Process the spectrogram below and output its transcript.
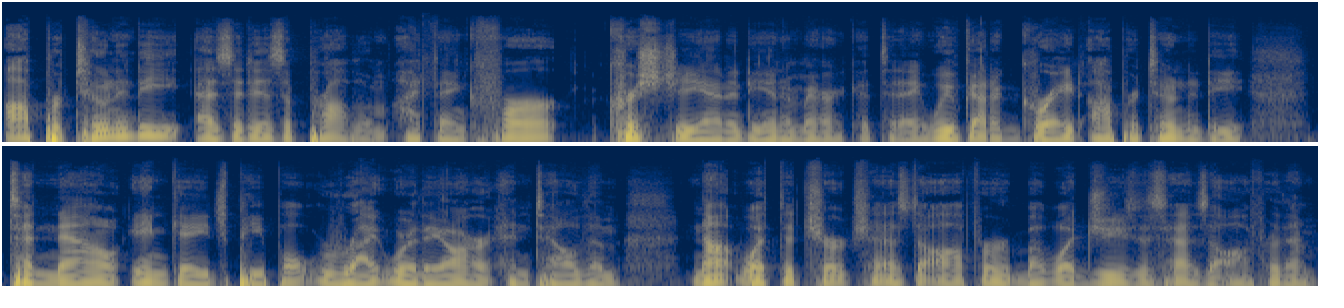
opportunity as it is a problem, I think, for Christianity in America today. We've got a great opportunity to now engage people right where they are and tell them not what the church has to offer, but what Jesus has to offer them.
